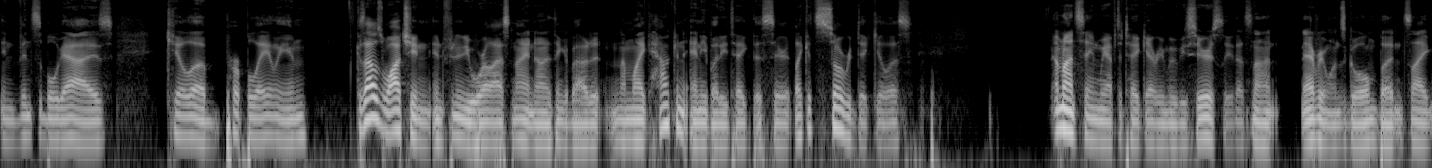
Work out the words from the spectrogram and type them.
invincible guys kill a purple alien. Because I was watching Infinity War last night, now I think about it, and I'm like, how can anybody take this serious? Like, it's so ridiculous. I'm not saying we have to take every movie seriously. That's not everyone's goal, but it's like,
